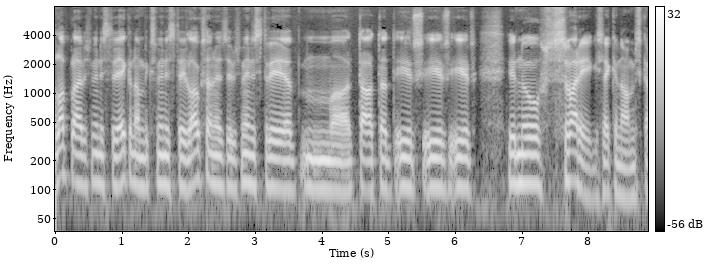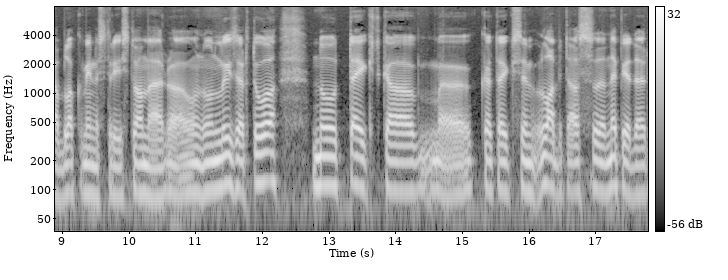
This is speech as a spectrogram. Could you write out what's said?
labklājības ministrija, ekonomikas ministrija, lauksaimniecības ministrija mm, tā tad ir, ir, ir, ir nu, svarīgas ekonomiskā bloka ministrijas tomēr. Un, un līdz ar to nu, teikt, ka, ka teiksim, labi, tās nepieder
